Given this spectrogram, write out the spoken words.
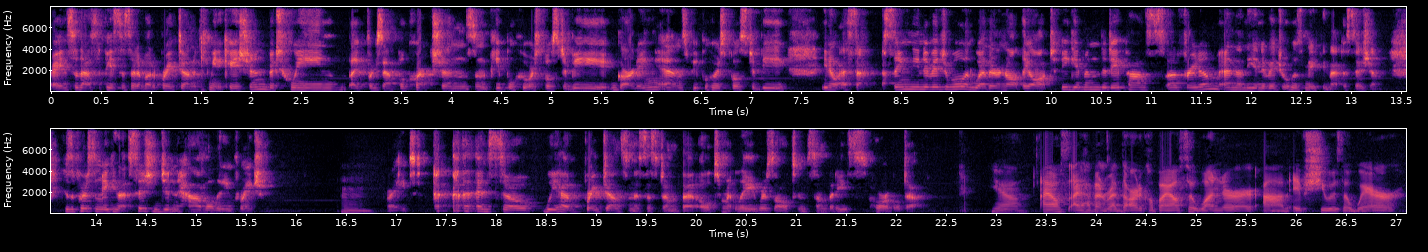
right? And so that's the piece I said about a breakdown of communication between, like, for example, corrections and people who are supposed to be guarding and people who are supposed to be, you know, assessing the individual and whether or not they ought to be given the day pass uh, freedom, and then the individual who's making that decision, because the person making that decision didn't have all the information. Right. and so we have breakdowns in the system that ultimately result in somebody's horrible death. Yeah, I also I haven't read the article, but I also wonder um, if she was aware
